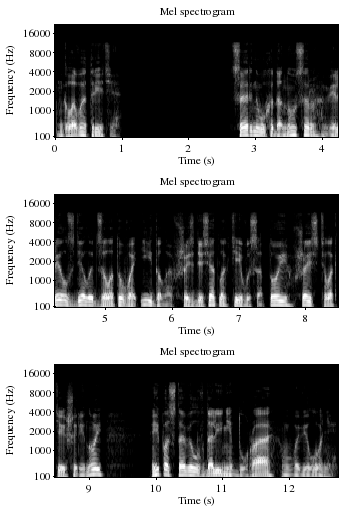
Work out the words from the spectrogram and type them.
Глава третья. Царь Навуходоносор велел сделать золотого идола в 60 локтей высотой, в 6 локтей шириной и поставил в долине Дура в Вавилоне.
